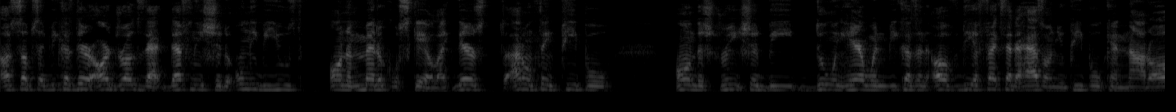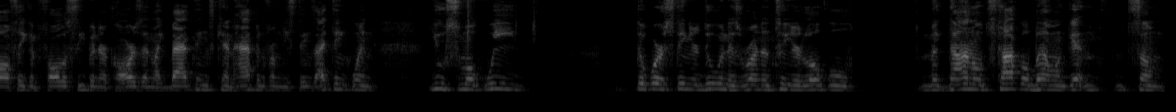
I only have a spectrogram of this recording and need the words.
a, a subset because there are drugs that definitely should only be used on a medical scale. Like there's, I don't think people on the street should be doing heroin because of- of the effects that it has on you. People can nod off, they can fall asleep in their cars, and like bad things can happen from these things. I think when you smoke weed, the worst thing you're doing is running to your local McDonald's, Taco Bell, and getting some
